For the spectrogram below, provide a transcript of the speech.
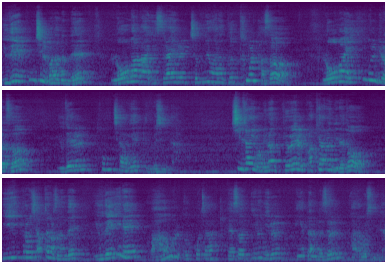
유대의 통치를 받았는데 로마가 이스라엘을 점령하는 그 틈을 타서 로마의 힘을 빌어서 유대를 통치하게 된 것입니다. 12장에 보면은 교회를 박해하는 일에도 이 헤롯이 앞장을 서는데 유대인의 마음을 얻고자 해서 이런 일을 행했다는 것을 말하고 있습니다.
